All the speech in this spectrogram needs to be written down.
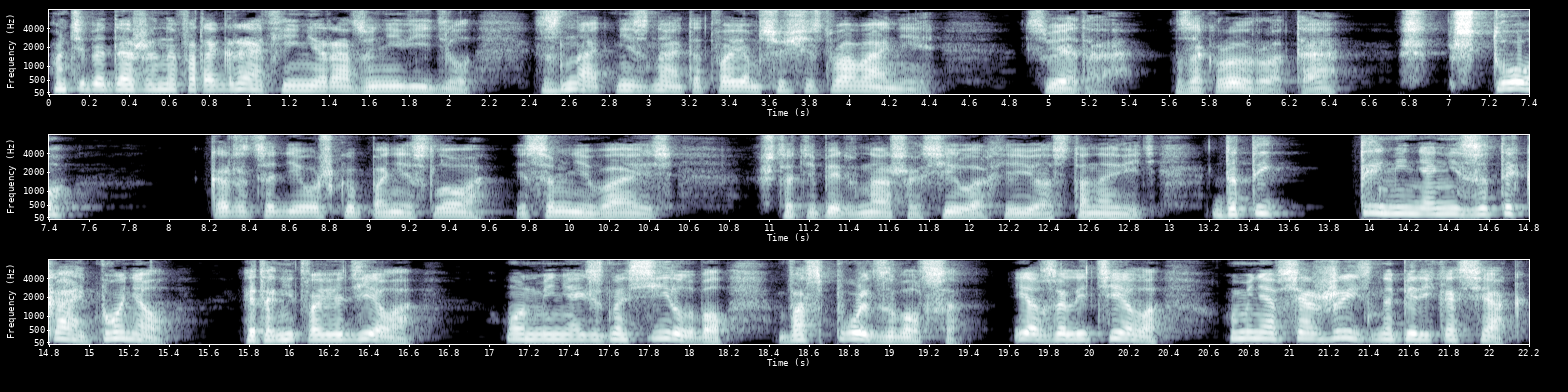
«Он тебя даже на фотографии ни разу не видел, знать не знает о твоем существовании». «Света, закрой рот, а?» Ш «Что?» Кажется, девушку понесло, и сомневаюсь, что теперь в наших силах ее остановить. «Да ты... ты меня не затыкай, понял? Это не твое дело. Он меня изнасиловал, воспользовался. Я залетела, у меня вся жизнь наперекосяк».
